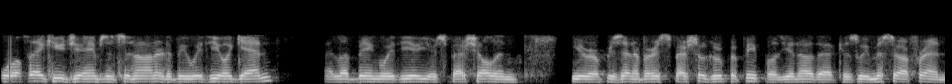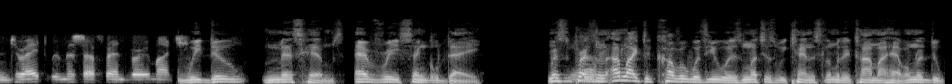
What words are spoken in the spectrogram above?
Well, thank you, James. It's an honor to be with you again. I love being with you. You're special, and you represent a very special group of people. You know that because we miss our friend, right? We miss our friend very much. We do miss him every single day. Mr. Yeah. President, I'd like to cover with you as much as we can this limited time I have. I'm going to do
